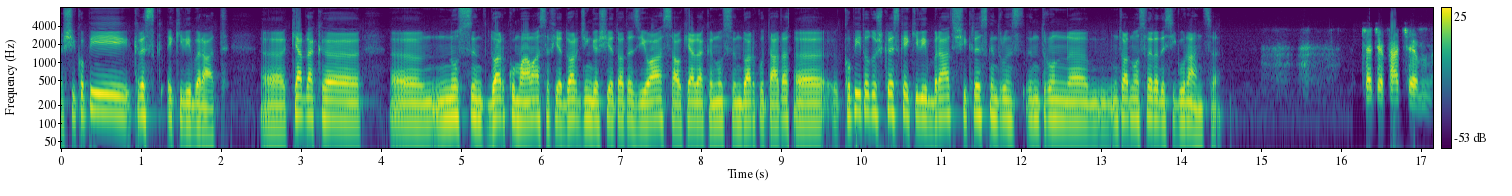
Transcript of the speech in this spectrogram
și copiii cresc echilibrat. Chiar dacă Uh, nu sunt doar cu mama, să fie doar gingășie toată ziua sau chiar dacă nu sunt doar cu tata. Uh, copiii totuși cresc echilibrat și cresc într-un, într-un, uh, într-o atmosferă de siguranță. Ceea ce, facem,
